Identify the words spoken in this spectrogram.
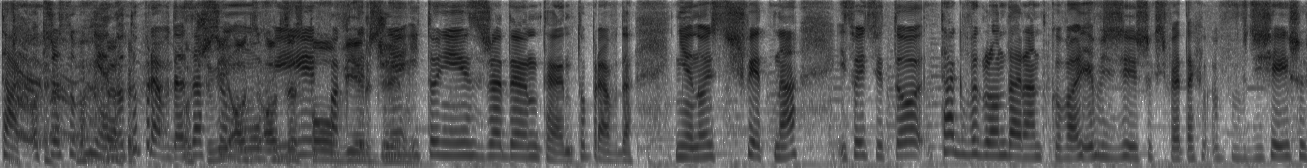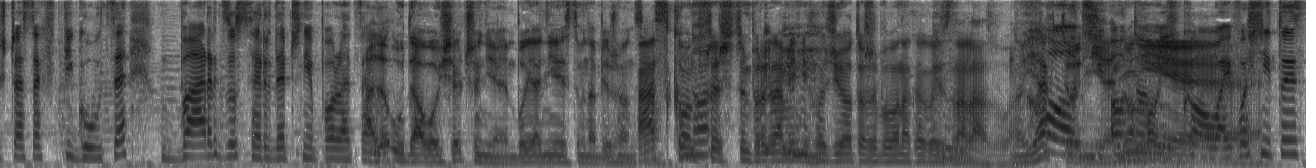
Tak, od czasu. Nie, no to prawda, zawsze od- mówi. od zespołu faktycznie, Virgin. I to nie jest żaden ten, to prawda. Nie, no jest świetna. I słuchajcie, to tak wygląda randkowanie w dzisiejszych światach, w dzisiejszych czasach w pigułce. Bardzo serdecznie polecam. ale udało się czy nie? Bo ja nie jestem na bieżąco. A skąd No- przecież w tym programie nie chodzi o to, żeby ona kogoś znalazła? No jak to chodzi nie? o No to chodzi- Mikołaj. Właśnie to jest,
